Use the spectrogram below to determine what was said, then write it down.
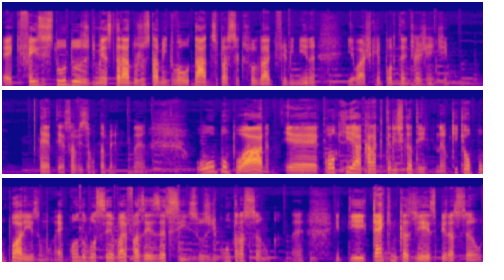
é, que fez estudos de mestrado justamente voltados para a sexualidade feminina, e eu acho que é importante a gente é, ter essa visão também. Né? O pompoar, é, qual que é a característica dele? Né? O que, que é o pompoarismo? É quando você vai fazer exercícios de contração né? e, e técnicas de respiração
